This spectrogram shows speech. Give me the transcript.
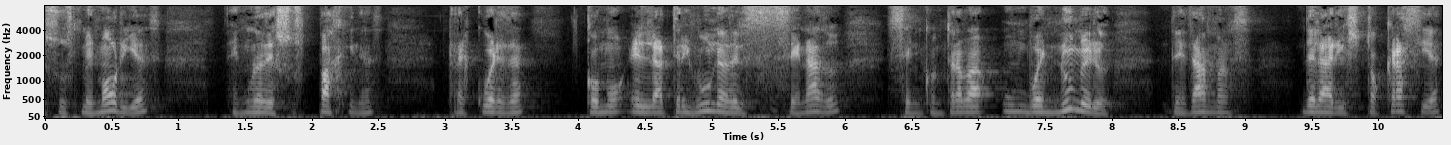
sus memorias, en una de sus páginas, recuerda cómo en la tribuna del Senado se encontraba un buen número de damas de la aristocracia,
